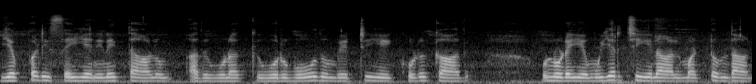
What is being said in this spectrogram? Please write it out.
எப்படி செய்ய நினைத்தாலும் அது உனக்கு ஒருபோதும் வெற்றியைக் கொடுக்காது. உன்னுடைய முயற்சியினால் மட்டும்தான்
